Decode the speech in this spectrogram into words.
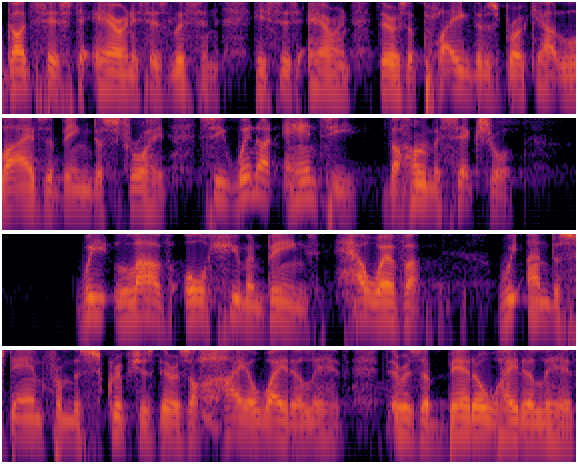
God says to Aaron, He says, Listen, He says, Aaron, there is a plague that has broke out, lives are being destroyed. See, we're not anti the homosexual. We love all human beings. However, we understand from the scriptures there is a higher way to live. There is a better way to live.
